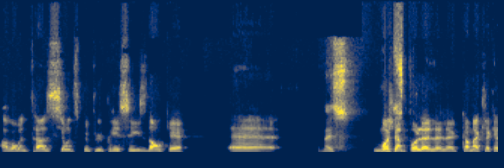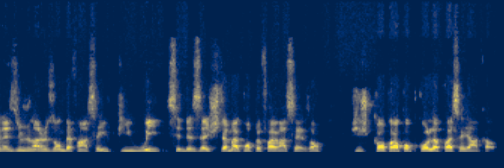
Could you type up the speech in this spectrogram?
avoir une transition un petit peu plus précise. Donc, euh, euh, moi, j'aime pas le, comment que le Canadien joue dans la zone défensive. Puis oui, c'est des ajustements qu'on peut faire en saison. Puis je comprends pas pourquoi on l'a pas essayé encore.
